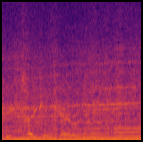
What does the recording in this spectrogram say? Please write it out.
Keep taking care of them.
